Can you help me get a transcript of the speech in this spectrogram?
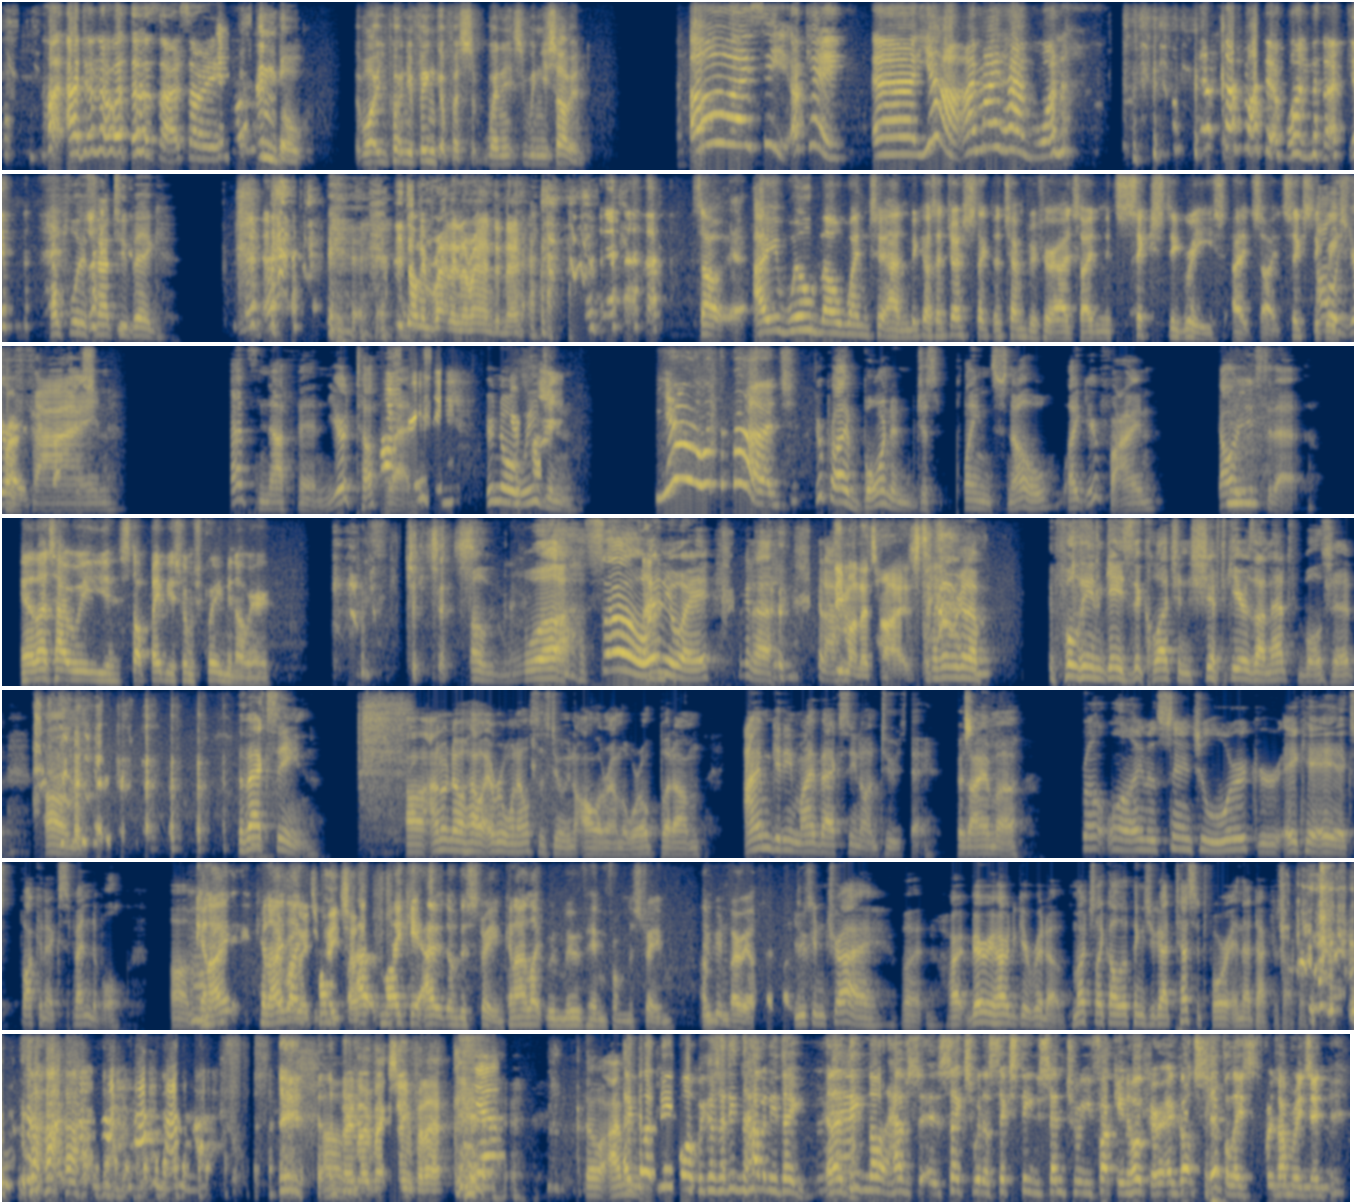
I don't know what those are. Sorry. A thimble. What are you put on your finger for s- when it's when you're sewing? Oh, I see. Okay. Uh, yeah, I might have one. I might have one that I can. Hopefully, it's not too big. You don't him rattling around in there. So I will know when to end because I just checked the temperature outside and it's six degrees outside. Six degrees you're Fahrenheit. fine. That's nothing. You're a tough Not lad. crazy. You're fine. Norwegian. Yeah, what the fudge? You're probably born in just plain snow. Like you're fine. Y'all are Mm. used to that. Yeah, that's how we stop babies from screaming over here. Jesus. Oh, whoa. So anyway, we're gonna gonna Demonetized. and then we're gonna fully engage the clutch and shift gears on that bullshit. Um, the vaccine. Uh, I don't know how everyone else is doing all around the world, but um, I'm getting my vaccine on Tuesday because I am a frontline essential worker, aka ex- fucking expendable. Um, Can I can I like needs a pump pizza. out Mikey out of the stream? Can I like remove him from the stream? I'm can- very upset. You can try, but hard, very hard to get rid of. Much like all the things you got tested for in that doctor's office. Um, There's no vaccine for that. Yeah. So I'm. I don't need one because I didn't have anything, and I did not have sex with a 16th century fucking hooker and got syphilis for some reason.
